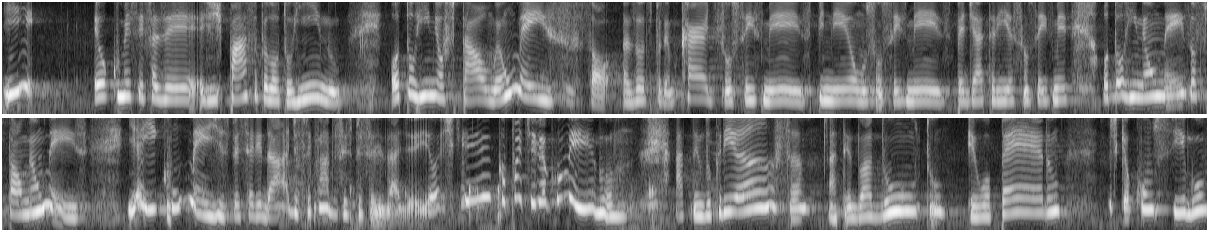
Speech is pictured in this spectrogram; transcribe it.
E eu comecei a fazer, a gente passa pelo otorrino, otorrino e oftalmo é um mês só. As outras, por exemplo, card são seis meses, pneumo são seis meses, pediatria são seis meses. Otorrino é um mês, oftalmo é um mês. E aí, com um mês de especialidade, eu falei, cara, essa especialidade aí eu acho que é compatível comigo. Atendo criança, atendo adulto, eu opero, acho que eu consigo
